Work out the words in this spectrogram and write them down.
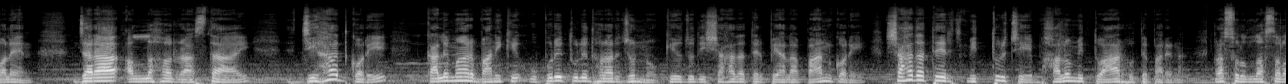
বলেন, যারা আল্লাহর রাস্তায় জিহাদ করে কালেমার বাণীকে উপরে তুলে ধরার জন্য কেউ যদি শাহাদাতের পেয়ালা পান করে, শাহাদাতের মৃত্যুর চেয়ে ভালো মৃত্যু আর হতে পারে না। রাসুল্লাহ সাল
